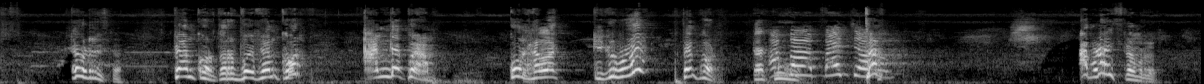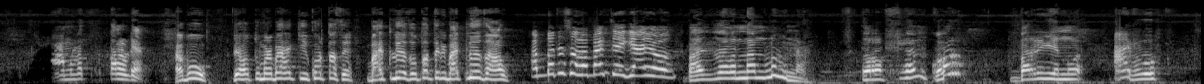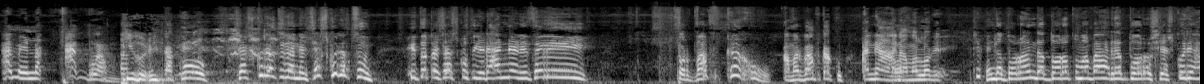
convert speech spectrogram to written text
প্রেম কর তোর বই প্রেম কর আমি দেখবাম কোন হালা কি করব না প্রেম কর। কাকু আমরা ইসলাম রে। আমরা তাল দেখ। বাবু দেখো তোমার ভাই কি করতেছে? বাইত লুয়ে যাও তাড়াতাড়ি বাইত লুয়ে যাও। আব্বা তো চলো বাড়ি যাবার নাম লবি না। তোরা প্রেম কর বাড়ি এনো আইব। আমি না আইবাম কাকু শেষ করে আছো না শেষ করে আছো। ইতটা শেষ করছি এটা আন্না রে তোর বাপ কাকু? আমার বাপ কাকু। আন্না আন্না আমার লগে। ইন্দা ধরো ইন্দা ধরো তোমার বাইরে ধরো শেষ করে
